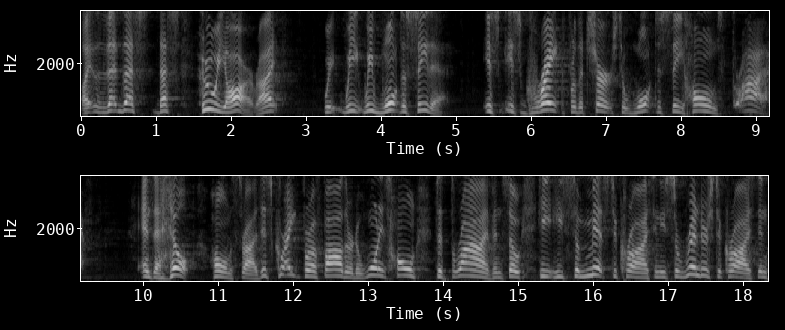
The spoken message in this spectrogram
Like that, that's that's who we are, right? We, we, we want to see that. It's, it's great for the church to want to see homes thrive and to help homes thrives. It's great for a father to want his home to thrive. And so he, he submits to Christ and he surrenders to Christ and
